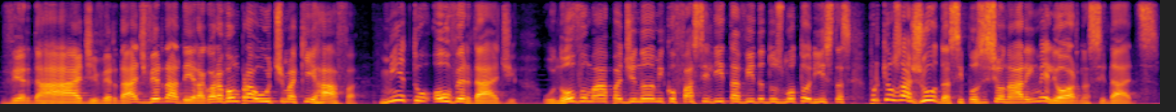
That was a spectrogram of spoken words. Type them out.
Verdade, verdade verdadeira. Agora vamos para a última aqui, Rafa. Mito ou verdade? O novo mapa dinâmico facilita a vida dos motoristas porque os ajuda a se posicionarem melhor nas cidades.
